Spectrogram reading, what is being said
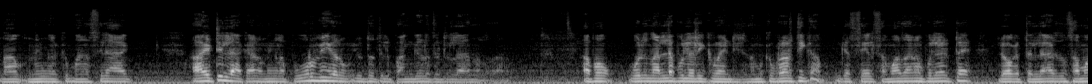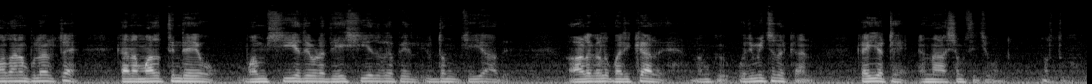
നാം നിങ്ങൾക്ക് മനസ്സിലാ ആയിട്ടില്ല. കാരണം നിങ്ങളെ പൂർവികരും യുദ്ധത്തിൽ പങ്കെടുത്തിട്ടില്ല എന്നുള്ളതാണ്. അപ്പോൾ ഒരു നല്ല പുലരിക്ക് വേണ്ടിയിട്ട് നമുക്ക് പ്രാർത്ഥിക്കാം. ഗസയിൽ സമാധാനം പുലരട്ടെ. ലോകത്തെല്ലായിടത്തും സമാധാനം പുലരട്ടെ. കാരണം മതത്തിന്റെയോ വംശീയതയുടെ ദേശീയതയുടെ പേരിൽ യുദ്ധം ചെയ്യാതെ ആളുകൾ മരിക്കാതെ നമുക്ക് ഒരുമിച്ച് നിൽക്കാൻ കഴിയട്ടെ എന്ന് ആശംസിച്ചുകൊണ്ട് നിർത്തുന്നു.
